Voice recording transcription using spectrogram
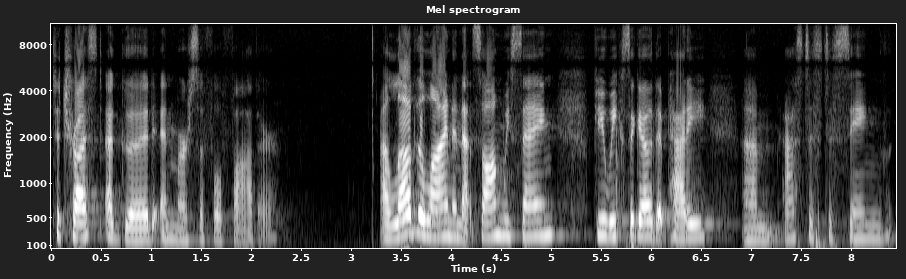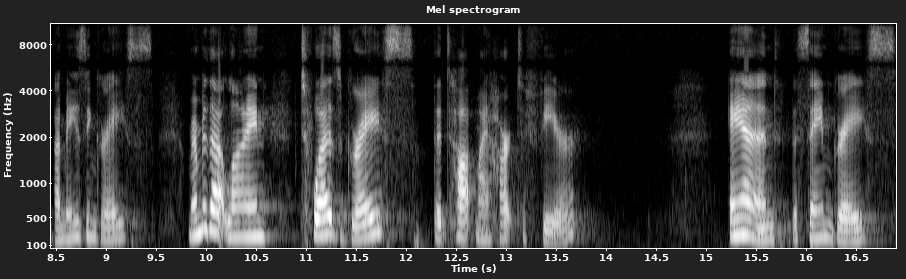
to trust a good and merciful Father. I love the line in that song we sang a few weeks ago that Patty um, asked us to sing, Amazing Grace. Remember that line? Twas grace that taught my heart to fear, and the same grace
